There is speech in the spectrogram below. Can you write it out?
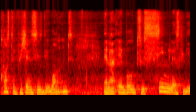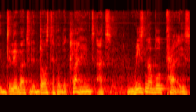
cost efficiencies they want, and are able to seamlessly deliver to the doorstep of the client at reasonable price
